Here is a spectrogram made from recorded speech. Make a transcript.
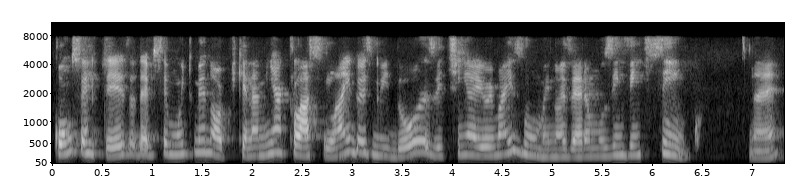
Com certeza deve ser muito menor, porque na minha classe lá em 2012 tinha eu e mais uma, e nós éramos em 25, né?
